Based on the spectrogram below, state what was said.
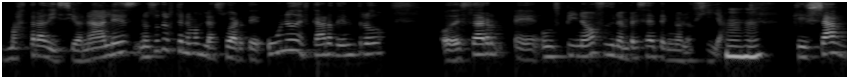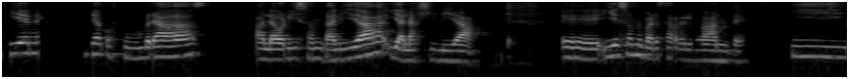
más tradicionales, nosotros tenemos la suerte, uno, de estar dentro o de ser eh, un spin-off de una empresa de tecnología, que ya viene acostumbradas a la horizontalidad y a la agilidad. Eh, y eso me parece relevante. Y,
